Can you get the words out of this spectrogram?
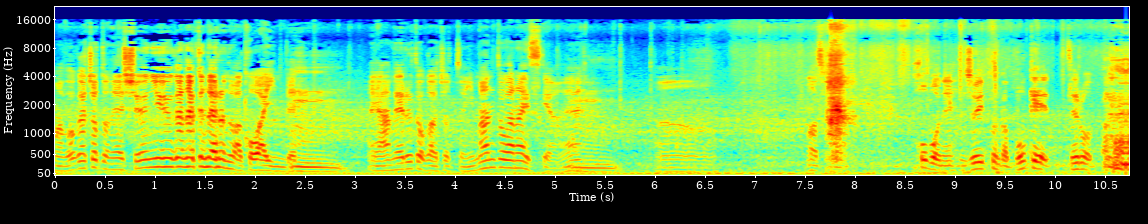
うん。まあ僕はちょっとね、収入がなくなるのは怖いんで、うん辞めるとかはちょっと今んとこはないですけどね。うんうんまあ、ほぼね、11分間ボケゼロっていう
